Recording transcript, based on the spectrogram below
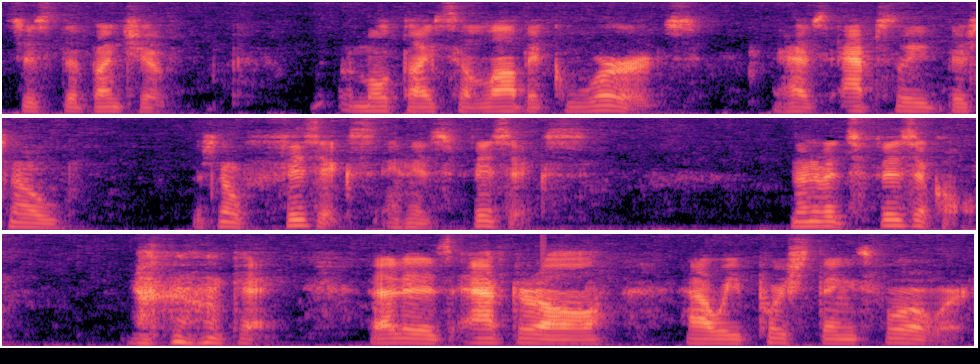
It's just a bunch of multisyllabic words. It has absolutely there's no there's no physics in his physics. None of it's physical. okay, that is after all how we push things forward.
